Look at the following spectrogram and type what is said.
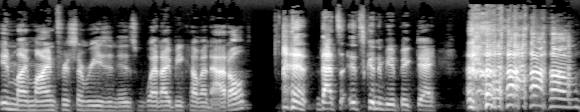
in my mind for some reason is when i become an adult. That's it's gonna be a big day. Um,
